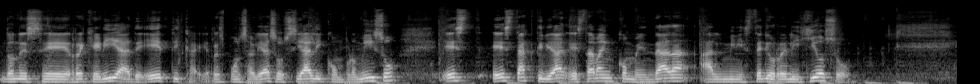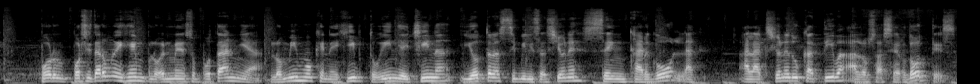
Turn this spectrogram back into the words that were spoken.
donde se requería de ética y responsabilidad social y compromiso, esta actividad estaba encomendada al ministerio religioso. Por, citar un ejemplo, en Mesopotamia, lo mismo que en Egipto, India y China y otras civilizaciones, se encargó a la acción educativa a los sacerdotes,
